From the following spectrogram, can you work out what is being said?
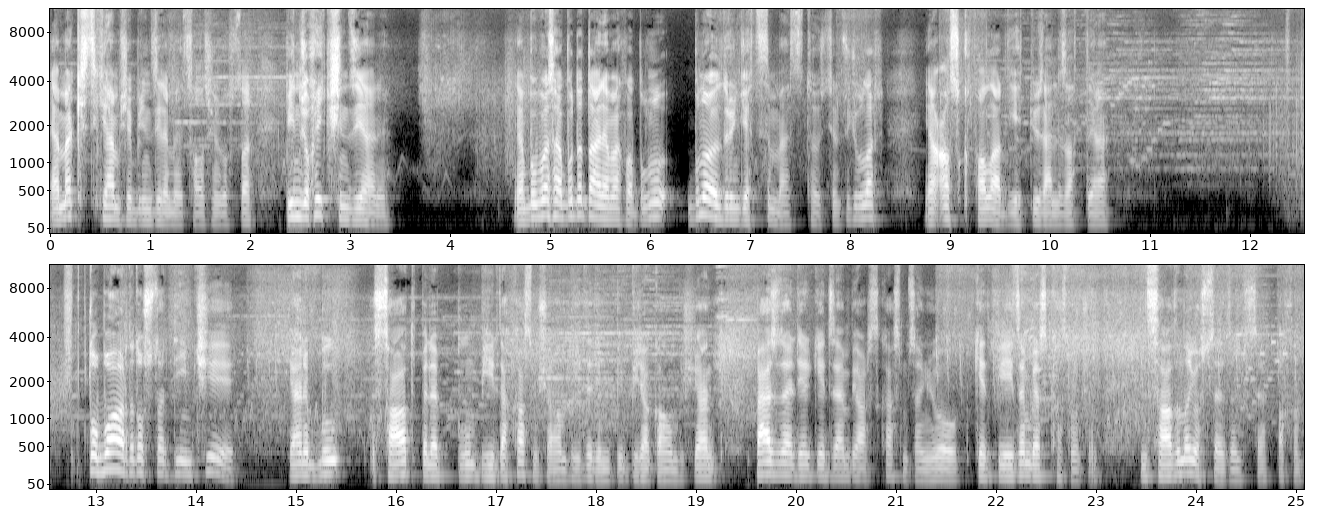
Yəni mən kistik həmişə birinci eləməyə çalışıram dostlar. Birinci yox, ikinci yəni. Yəni bu mesela burada dynamik var. Bunu bunu öldürün getsin mən sizə tövsiyəm. Çünki bunlar yəni az kupalardır, 750 zatdır ya. Do bu arada dostlar deyim ki, yəni bu saat belə bunu 1-də kasmışam, 1-də deyim, 1-ə qalmış. Yəni bəziləri deyir gecənin bir yarısı kasmısan. Yox, get gecənin bir yarısı kasmamışam. İndi saatını da göstərəcəm sizə. Baxın,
